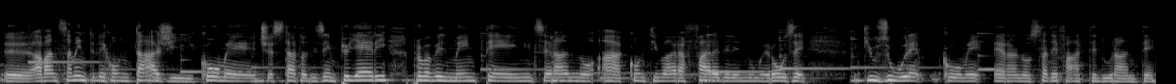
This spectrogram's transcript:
eh, avanzamento dei contagi come c'è stato ad esempio ieri, probabilmente inizieranno a continuare a fare delle numerose chiusure come erano state fatte durante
